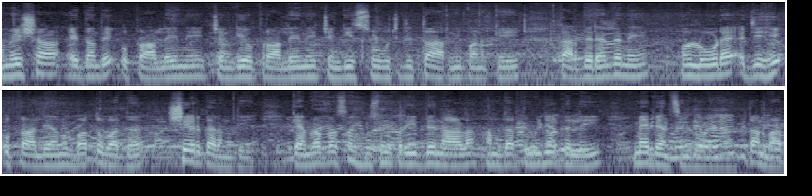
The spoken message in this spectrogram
ਹਮੇਸ਼ਾ ਇਦਾਂ ਦੇ ਉਪਰਾਲੇ ਨੇ, ਚੰਗੇ ਉਪਰਾਲੇ ਨੇ, ਚੰਗੀ ਸੋਚ ਦੀ ਧਾਰਨੀ ਬਣ ਕੇ ਕਰਦੇ ਰਹਿੰਦੇ ਨੇ। ਹੁਣ ਲੋੜ ਹੈ ਅਜਿਹੇ ਉਪਰਾਲਿਆਂ ਨੂੰ ਵੱਧ ਤੋਂ ਵੱਧ ਸ਼ੇਅਰ ਕਰਨ ਦੀ। ਕੈਮਰਾ ਪਰਸਨ ਹੁਸਨਪ੍ਰੀਤ ਦੇ ਨਾਲ ਹਮਦਰਦ ਮੀਡੀਆ ਦੇ ਲਈ ਮੈਂ ਬੇਅੰਤ ਸਿੰਘ ਧੰਨਵਾਦ।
